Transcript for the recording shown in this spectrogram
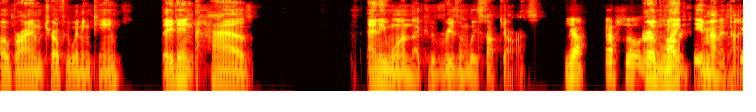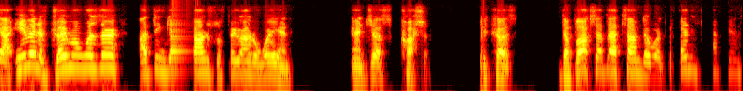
O'Brien trophy winning team. They didn't have anyone that could have reasonably stopped Giannis. Yeah, absolutely. For a lengthy amount of time. Yeah, even if Draymond was there, I think Giannis would figure out a way and and just crush him because the Bucks at that time they were defending champions,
